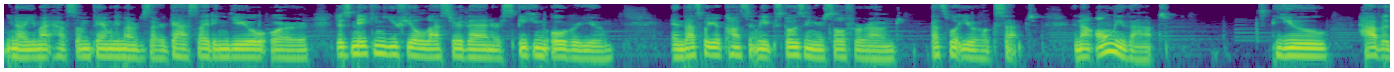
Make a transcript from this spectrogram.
you know, you might have some family members that are gaslighting you or just making you feel lesser than or speaking over you, and that's what you're constantly exposing yourself around, that's what you will accept. And not only that, you have a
